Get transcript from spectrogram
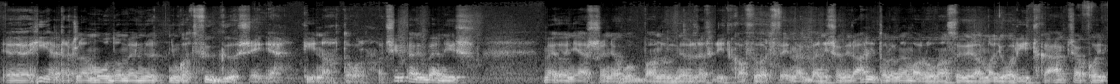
eh, hihetetlen módon megnőtt nyugat függősége Kínától. A csipekben is, meg a nyersanyagokban, úgynevezett ritka földfémekben is, amire állítólag nem arról van szó, hogy nagyon ritkák, csak hogy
